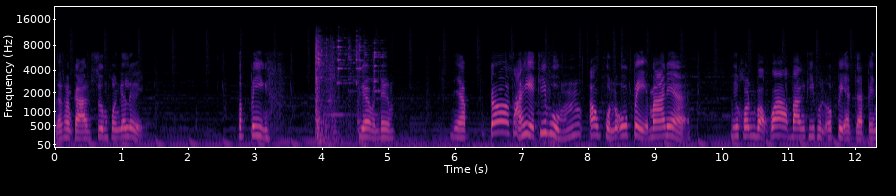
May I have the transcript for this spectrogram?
แล้วทำการซูมผลกันเลยสปริง เกลือเหมือนเดิมเนี่ยครับก็สาเหตุที่ผมเอาผลโอเปะมาเนี่ย มีคนบอกว่าบางทีผลโอเปะอาจจะเป็น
